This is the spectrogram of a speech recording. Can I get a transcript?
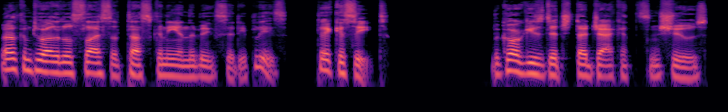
Welcome to our little slice of Tuscany in the big city. Please, take a seat. The corgis ditched their jackets and shoes.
